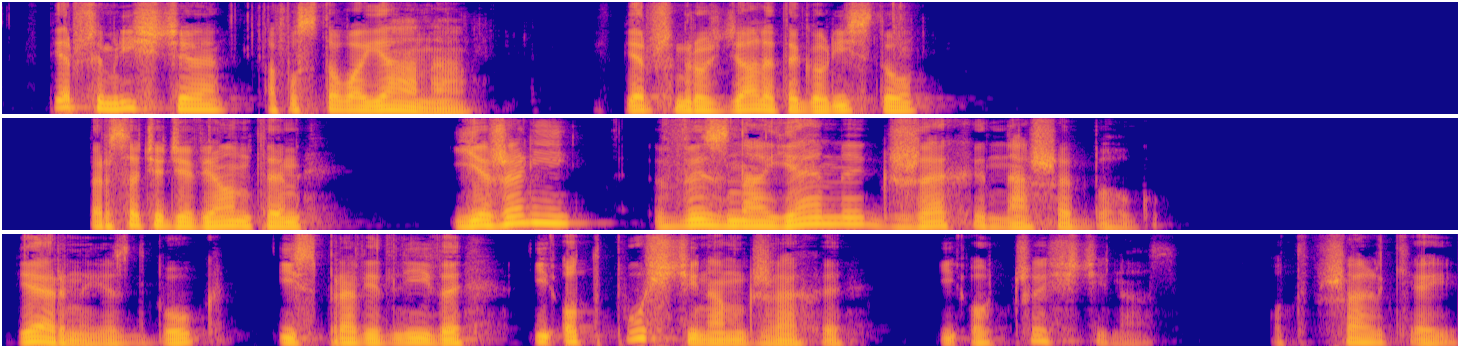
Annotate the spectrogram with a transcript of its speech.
w pierwszym liście apostoła Jana, w pierwszym rozdziale tego listu, w wersecie dziewiątym, jeżeli wyznajemy grzechy nasze Bogu, wierny jest Bóg i sprawiedliwy i odpuści nam grzechy i oczyści nas od wszelkiej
